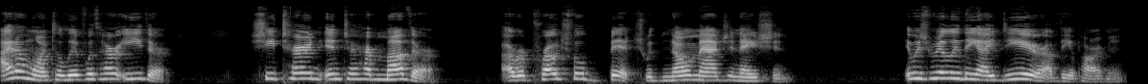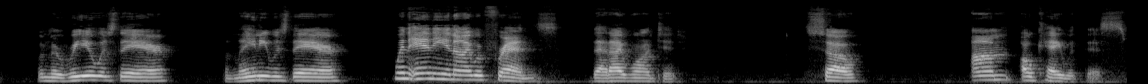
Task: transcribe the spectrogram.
I don't want to live with her either. She turned into her mother, a reproachful bitch with no imagination. It was really the idea of the apartment. When Maria was there, when Laney was there, when Annie and I were friends, that I wanted. So, I'm okay with this.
